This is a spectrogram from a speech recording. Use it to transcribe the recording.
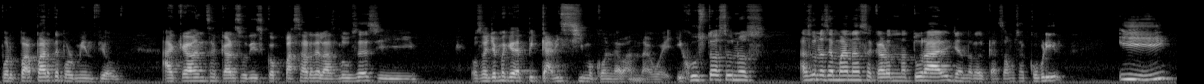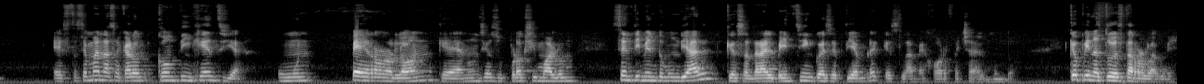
por parte por Minfield. Acaban de sacar su disco Pasar de las Luces y... O sea, yo me quedé picadísimo con la banda, güey. Y justo hace unos... Hace unas semanas sacaron Natural, ya no lo alcanzamos a cubrir. Y esta semana sacaron Contingencia, un perrolón que anuncia su próximo álbum Sentimiento Mundial, que saldrá el 25 de septiembre, que es la mejor fecha del mundo. ¿Qué opinas tú de esta rola, güey?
